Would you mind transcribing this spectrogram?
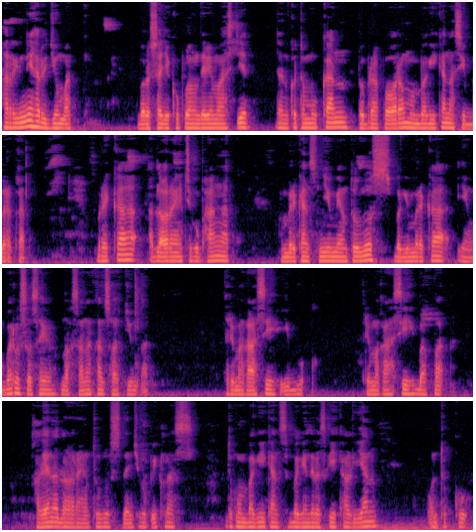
Hari ini hari Jumat. Baru saja ku pulang dari masjid dan kutemukan beberapa orang membagikan nasi berkat. Mereka adalah orang yang cukup hangat, memberikan senyum yang tulus bagi mereka yang baru selesai melaksanakan sholat Jumat. Terima kasih Ibu. Terima kasih Bapak. Kalian adalah orang yang tulus dan cukup ikhlas untuk membagikan sebagian rezeki kalian untukku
